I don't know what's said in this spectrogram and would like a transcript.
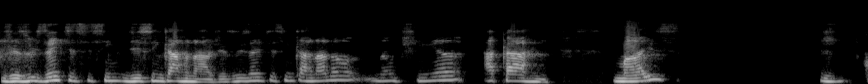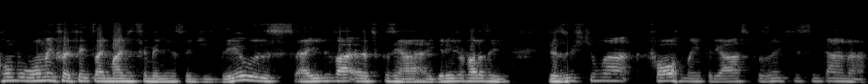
Jesus antes de se, de se encarnar, Jesus antes de se encarnar não, não tinha a carne, mas como o homem foi feito à imagem e semelhança de Deus, aí ele vai, tipo assim, a igreja fala assim, Jesus tinha uma forma, entre aspas, antes de se encarnar.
